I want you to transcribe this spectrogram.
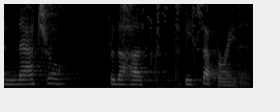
and natural for the husks to be separated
